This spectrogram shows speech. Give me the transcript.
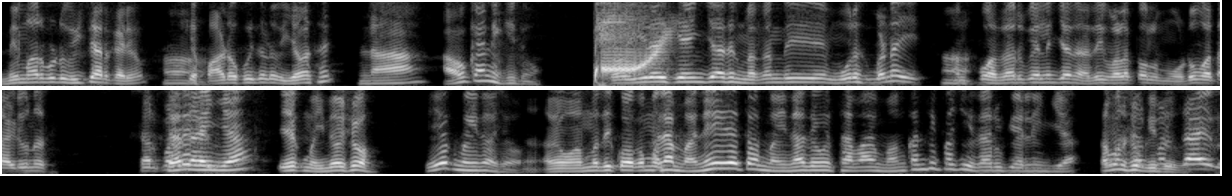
મેં મારું બધું વિચાર કર્યો કે પાડો કોઈ દાડો વ્યવહાર થાય? ના આવું ક્યાં કીધું? તો ઈ ક્યાંય ગયા છે મકાનથી મૂર્ખ બનાવી અને પાંચ હજાર રૂપિયા લઈને ગયા હજી વળે તો મોઢું બતાડ્યું નથી. સરપંચ લઈ ગયા? એક મહિનો છો એક મહિનો છો હવે આમાંથી કોક મને તો મહિના જેવો થવા મંકન પછી હજાર રૂપિયા લઈ ગયા. તમે શું કીધું? સાહેબ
